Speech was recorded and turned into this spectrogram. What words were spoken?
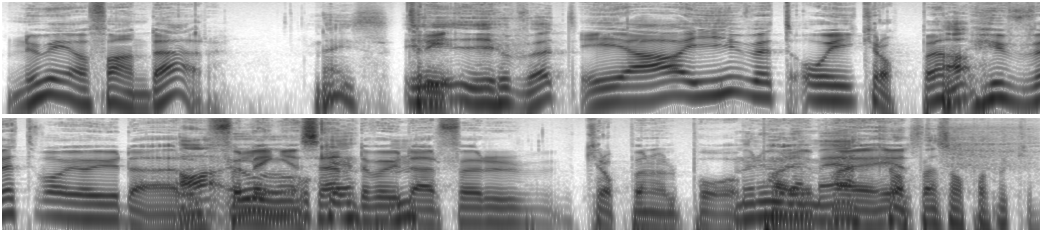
nu är jag fan där. Nice. I, I huvudet? Ja, i huvudet och i kroppen. Ja. Huvudet var jag ju där Ja, för jo, länge sedan. Det var ju Mm. därför kroppen höll på Men nu är det med kroppen så pass mycket.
